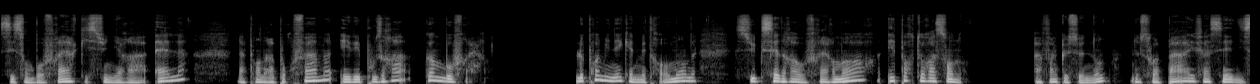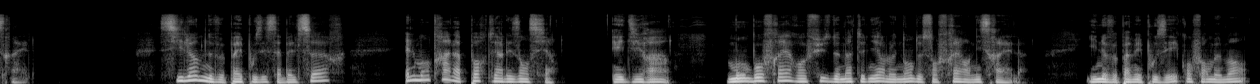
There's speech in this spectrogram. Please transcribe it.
C'est son beau-frère qui s'unira à elle, la prendra pour femme et l'épousera comme beau-frère. Le premier-né qu'elle mettra au monde succédera au frère mort et portera son nom, afin que ce nom ne soit pas effacé d'Israël. Si l'homme ne veut pas épouser sa belle-sœur, elle montera la porte vers les anciens et dira Mon beau-frère refuse de maintenir le nom de son frère en Israël. Il ne veut pas m'épouser conformément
